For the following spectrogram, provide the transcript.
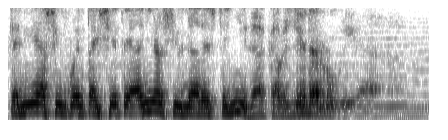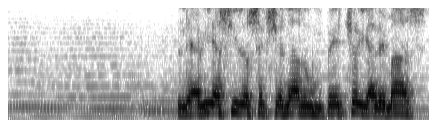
Tenía 57 años y una desteñida cabellera rubia. Le había sido seccionado un pecho y además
